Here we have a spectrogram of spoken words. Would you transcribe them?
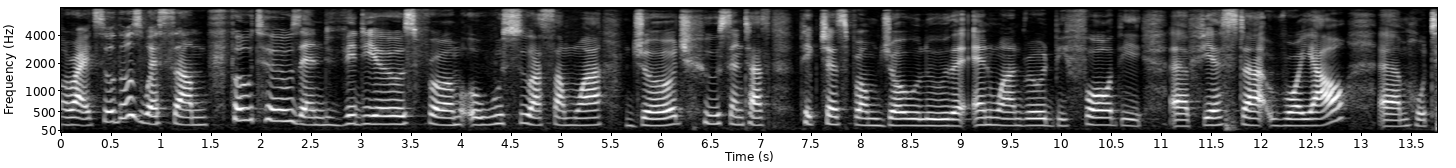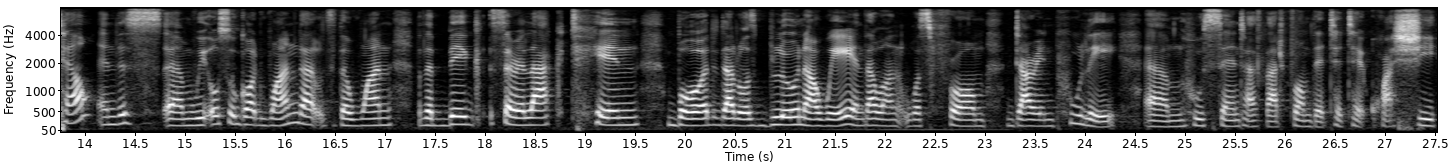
All right, so those were some photos and videos from Owusu Asamoah George, who sent us pictures from Jolu, the N1 road before the uh, Fiesta Royale um, Hotel. And this, um, we also got one that was the one with the big Cerelac tin board that was blown away. And that one was from Darren Pule, um, who sent us that from the Tetteh Quarshie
